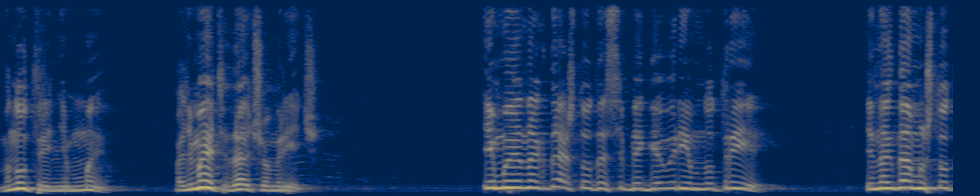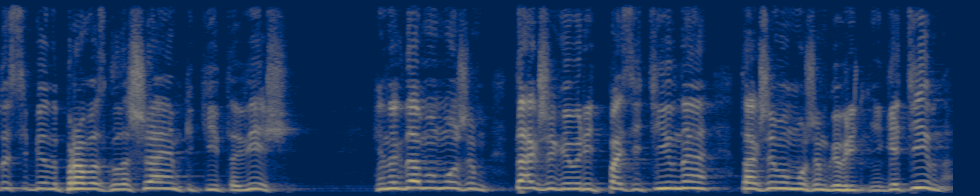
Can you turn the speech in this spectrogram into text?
внутренним «мы». Понимаете, да, о чем речь? И мы иногда что-то себе говорим внутри. Иногда мы что-то себе провозглашаем, какие-то вещи. Иногда мы можем также говорить позитивно, также мы можем говорить негативно.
